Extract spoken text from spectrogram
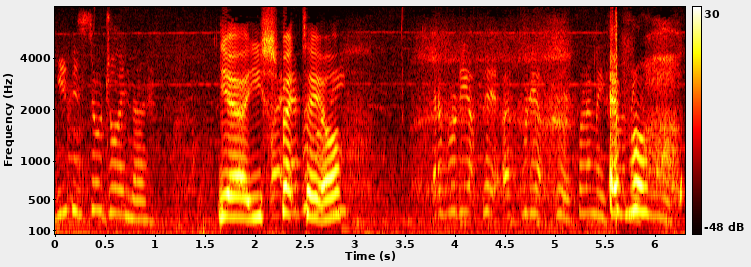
You can still join though. Yeah, you spectator. Everybody, everybody up here, everybody up here, follow me, follow Everyone. me,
